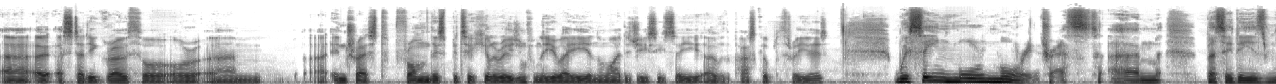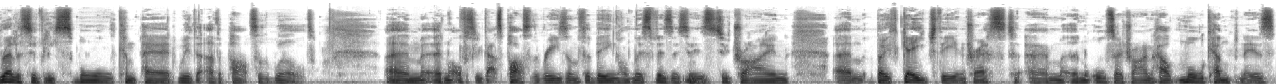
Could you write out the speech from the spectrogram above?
a, a, steady growth or, or um, uh, interest from this particular region, from the UAE and the wider GCC over the past couple of three years? We're seeing more and more interest, um, but it is relatively small compared with other parts of the world. Um, and obviously, that's part of the reason for being on this visit is to try and um, both gauge the interest um, and also try and help more companies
